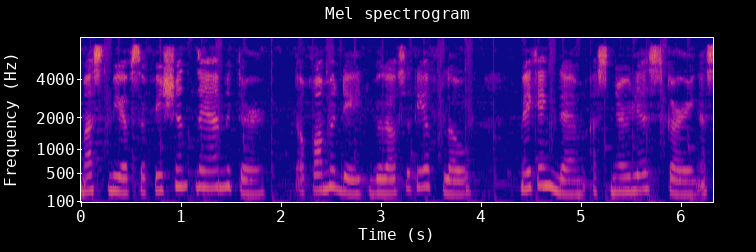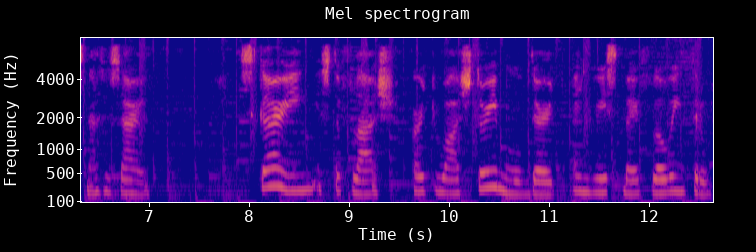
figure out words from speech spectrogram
Must be of sufficient diameter to accommodate velocity of flow, making them as nearly as scouring as necessary. Scouring is to flush or to wash to remove dirt and grease by flowing through.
